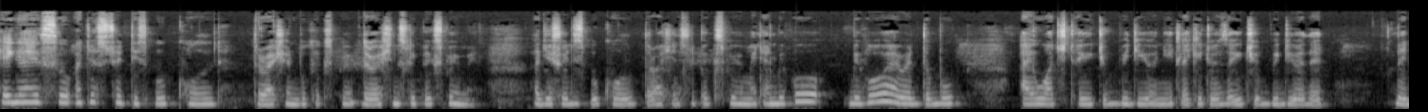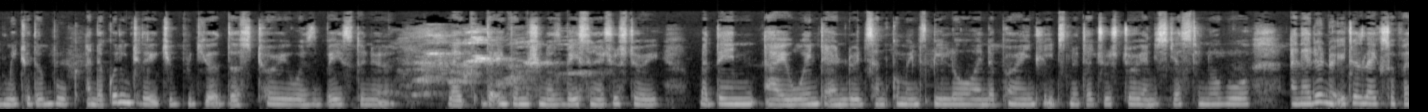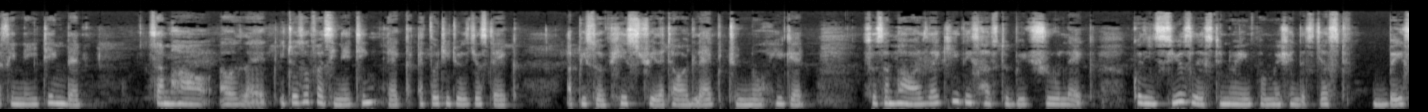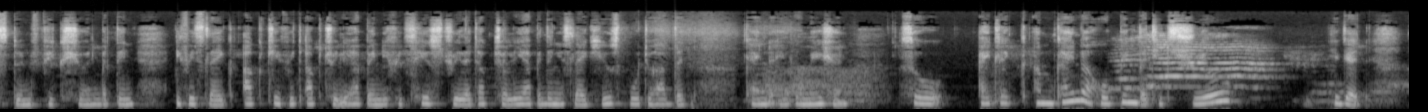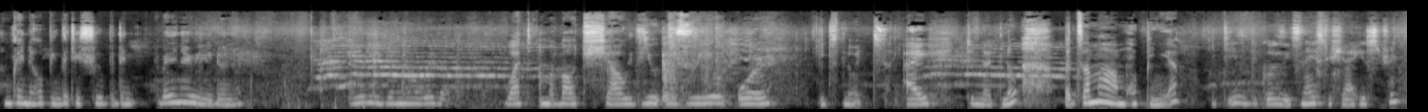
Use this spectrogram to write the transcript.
Hey guys, so I just read this book called The Russian Book Experiment, The Russian Sleep Experiment. I just read this book called The Russian Sleep Experiment, and before before I read the book, I watched a YouTube video on it. Like it was a YouTube video that led me to the book, and according to the YouTube video, the story was based on a like the information was based on a true story. But then I went and read some comments below, and apparently it's not a true story and it's just a novel. And I don't know, it was like so fascinating that somehow I was like, it was so fascinating. Like, I thought it was just like a piece of history that I would like to know. You get. So somehow I was like, hey, this has to be true. Like, because it's useless to know information that's just based on fiction. But then if it's like, act, if it actually happened, if it's history that actually happened, then it's like useful to have that kind of information. So I like, I'm kind of hoping that it's real. You get. I'm kind of hoping that it's true, but then, but then I really don't know. I really don't know whether what I'm about to share with you is real or it's not. I do not know, but somehow I'm hoping, yeah, it is because it's nice to share history.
